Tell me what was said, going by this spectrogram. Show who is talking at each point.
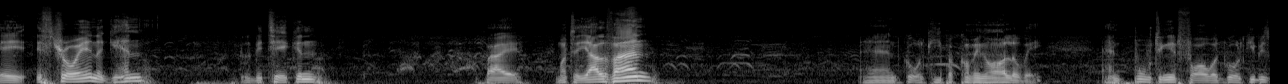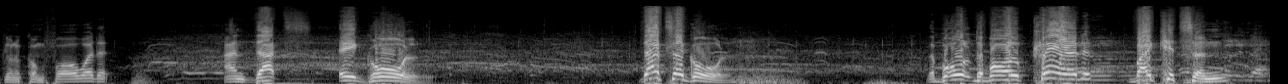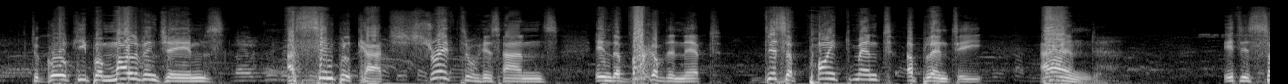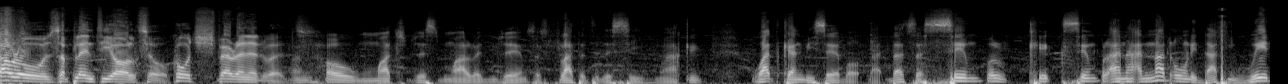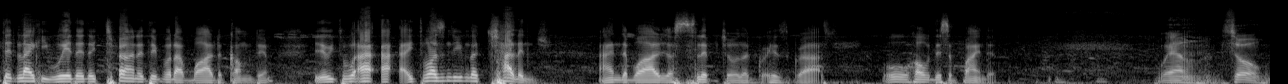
Speaker 1: a, a throw in again. It'll be taken by Matayalvan. And goalkeeper coming all the way and booting it forward. Goalkeeper is going to come forward. And that's a goal. That's a goal. The ball, the ball cleared by Kitson to goalkeeper Molvin James. A simple catch straight through his hands in the back of the net. Disappointment aplenty. And it is sorrows aplenty also. Coach Ferran Edwards.
Speaker 2: And how much this Molvin James has flattered to the sea, Mark. What can we say about that? That's a simple kick, simple. And, and not only that, he waited like he waited eternity for that ball to come to him. It, I, I, uh, uh, it wasn't even a challenge. And the ball just slipped through the, his grasp. Oh, how disappointed.
Speaker 1: Well, so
